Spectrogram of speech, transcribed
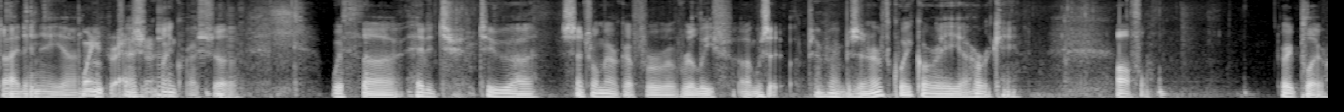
Died in a uh, Plane crash. Plane crash. Uh, with uh, headed to, to uh, Central America for relief. Uh, was it was it an earthquake or a, uh hurricane? Awful. Great player.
